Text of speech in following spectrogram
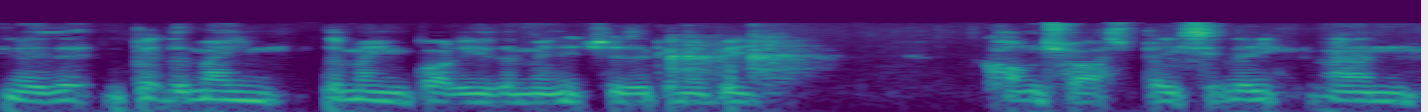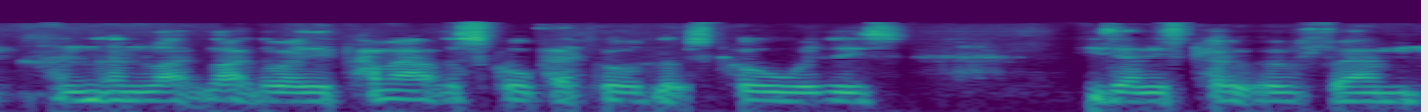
you know, the, but the main, the main body of the miniatures are going to be contrast basically. And, and, and like, like the way they come out, the Skorpekh looks cool with his, he's had his coat of um,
